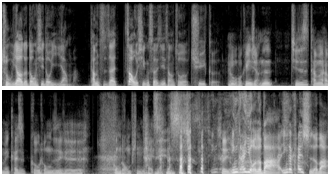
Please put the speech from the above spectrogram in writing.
主要的东西都一样嘛。他们只在造型设计上做区隔。我跟你讲，那其实是他们还没开始沟通这个共同平台这件事情，所以应该有了吧？应该开始了吧？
